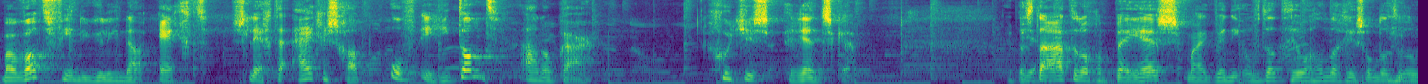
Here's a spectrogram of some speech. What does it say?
Maar wat vinden jullie nou echt slechte eigenschap of irritant aan elkaar? Groetjes Renske. Er staat er nog een PS, maar ik weet niet of dat heel handig is om dat te doen.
